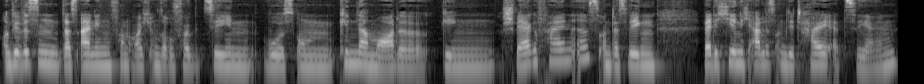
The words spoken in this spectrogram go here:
Und wir wissen, dass einigen von euch unsere Folge 10, wo es um Kindermorde ging, schwer gefallen ist. Und deswegen werde ich hier nicht alles im Detail erzählen.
